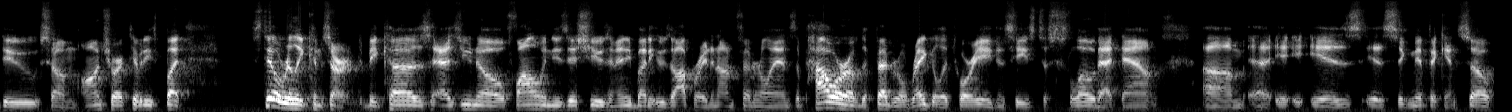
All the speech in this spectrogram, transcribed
do some onshore activities, but still really concerned because as you know following these issues and anybody who's operating on federal lands the power of the federal regulatory agencies to slow that down um, uh, is is significant. So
